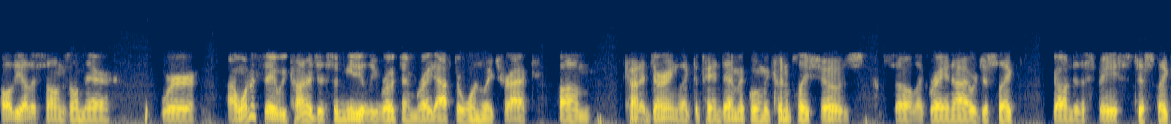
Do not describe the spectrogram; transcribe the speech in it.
all the other songs on there were I want to say we kind of just immediately wrote them right after One Way Track, um, kind of during like the pandemic when we couldn't play shows. So like Ray and I were just like going to the space, just like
